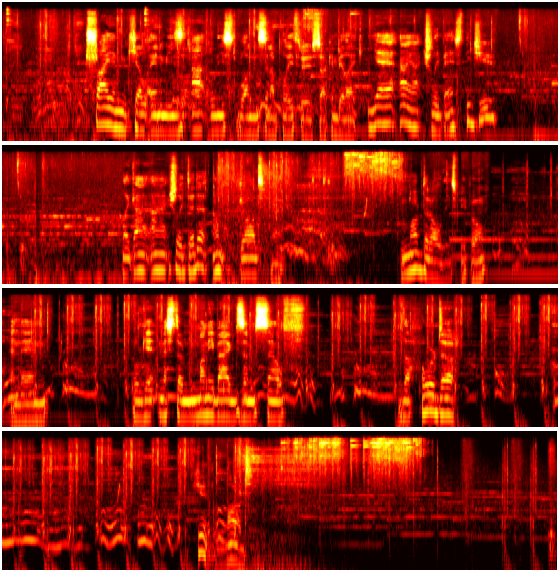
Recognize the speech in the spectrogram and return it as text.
try and kill enemies at least once in a playthrough so I can be like, yeah, I actually bested you. Like, I, I actually did it. Oh my god. Right. Murder all these people. And then we'll get Mr. Moneybags himself. The Hoarder. Good lord.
